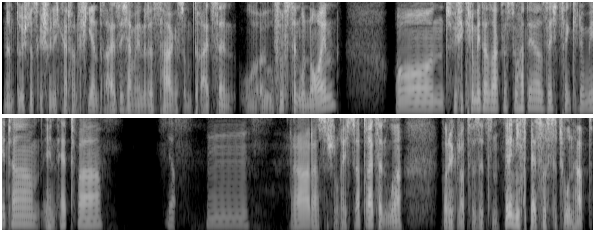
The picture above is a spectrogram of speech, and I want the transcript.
einer Durchschnittsgeschwindigkeit von 34 am Ende des Tages um 13 Uhr, äh, 15 Uhr 9 und wie viel Kilometer sagtest du, hat er? 16 Kilometer in etwa. Ja. Hm, ja, da hast du schon recht. So ab 13 Uhr vor der Glotze sitzen. Wenn ihr nichts Besseres zu tun habt,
